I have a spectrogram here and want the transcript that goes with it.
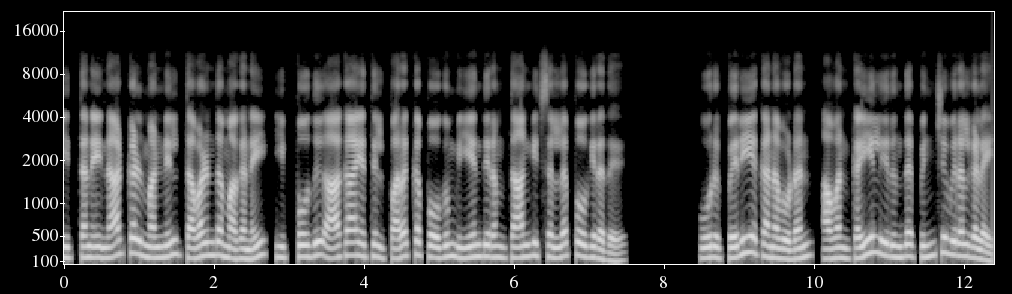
இத்தனை நாட்கள் மண்ணில் தவழ்ந்த மகனை. இப்போது ஆகாயத்தில் பறக்கப் போகும் இயந்திரம் தாங்கிச் செல்லப் போகிறது. ஒரு பெரிய கனவுடன் அவன் கையில் இருந்த பிஞ்சு விரல்களை.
